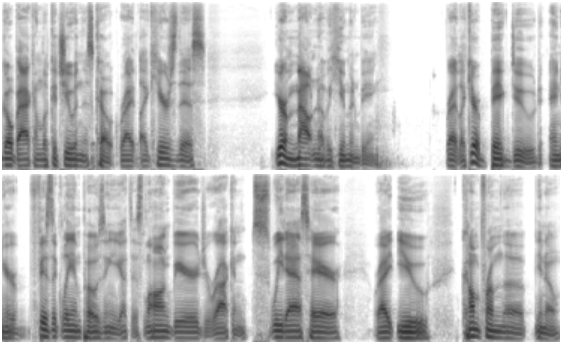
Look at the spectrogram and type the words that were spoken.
go back and look at you in this coat, right? Like here's this you're a mountain of a human being, right? Like you're a big dude and you're physically imposing. You got this long beard, you're rocking sweet ass hair, right? You come from the, you know,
